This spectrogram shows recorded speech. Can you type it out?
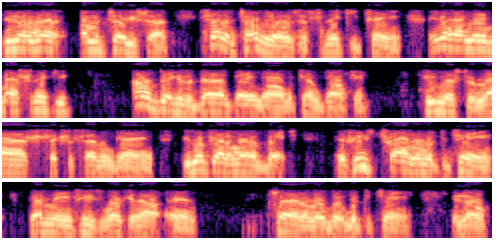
You know what? I'm gonna tell you something. San Antonio is a sneaky team. You know what I mean by sneaky? I don't think there's a damn thing wrong with Tim Duncan. He missed the last six or seven games. You look at him on the bench. If he's traveling with the team, that means he's working out and playing a little bit with the team. You know,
